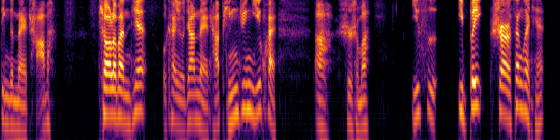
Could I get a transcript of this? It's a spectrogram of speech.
订个奶茶吧，挑了半天，我看有家奶茶平均一块，啊是什么？一次一杯十二三块钱，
